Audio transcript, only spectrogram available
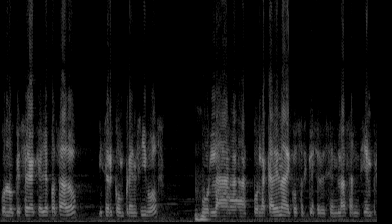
por lo que sea que haya pasado y ser comprensivos por la por la cadena de cosas que se desenlazan siempre.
